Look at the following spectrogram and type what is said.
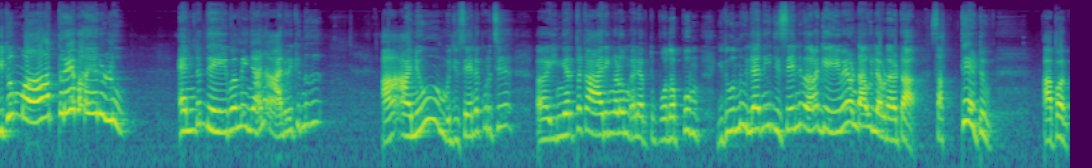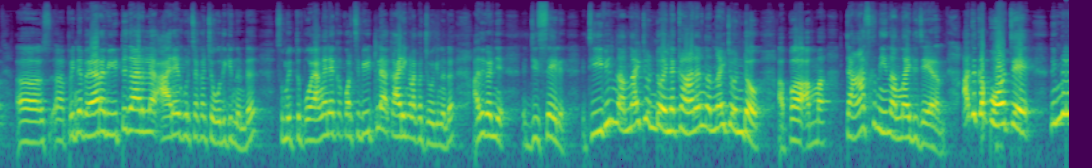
ഇത് മാത്രമേ പറയാനുള്ളൂ. എന്റെ ദൈവമേ ഞാൻ ആലോചിക്കുന്നത് ആ അനു ജിസേനെ കുറിച്ച് ഇങ്ങനത്തെ കാര്യങ്ങളും അല്ല പുതപ്പും ഇതൊന്നും ഇല്ലായിരുന്നെങ്കിൽ ജിസേലിന് വേറെ ഗെയിമേ ഉണ്ടാവില്ല അവിടെ കേട്ടാ. സത്യമായിട്ടും അപ്പം പിന്നെ വേറെ വീട്ടുകാരിലെ ആരെ കുറിച്ചൊക്കെ ചോദിക്കുന്നുണ്ട്. സുമിത്ത് പോയ അങ്ങനെയൊക്കെ കുറച്ച് വീട്ടിലെ കാര്യങ്ങളൊക്കെ ചോദിക്കുന്നുണ്ട്. അത് കഴിഞ്ഞ് ജിസേൽ ടി വിയിൽ നന്നായിട്ടുണ്ടോ? എന്നെ കാണാൻ നന്നായിട്ടുണ്ടോ? അപ്പോൾ അമ്മ ടാസ്ക് നീ നന്നായിട്ട് ചെയ്യണം. അതൊക്കെ പോട്ടെ. നിങ്ങൾ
